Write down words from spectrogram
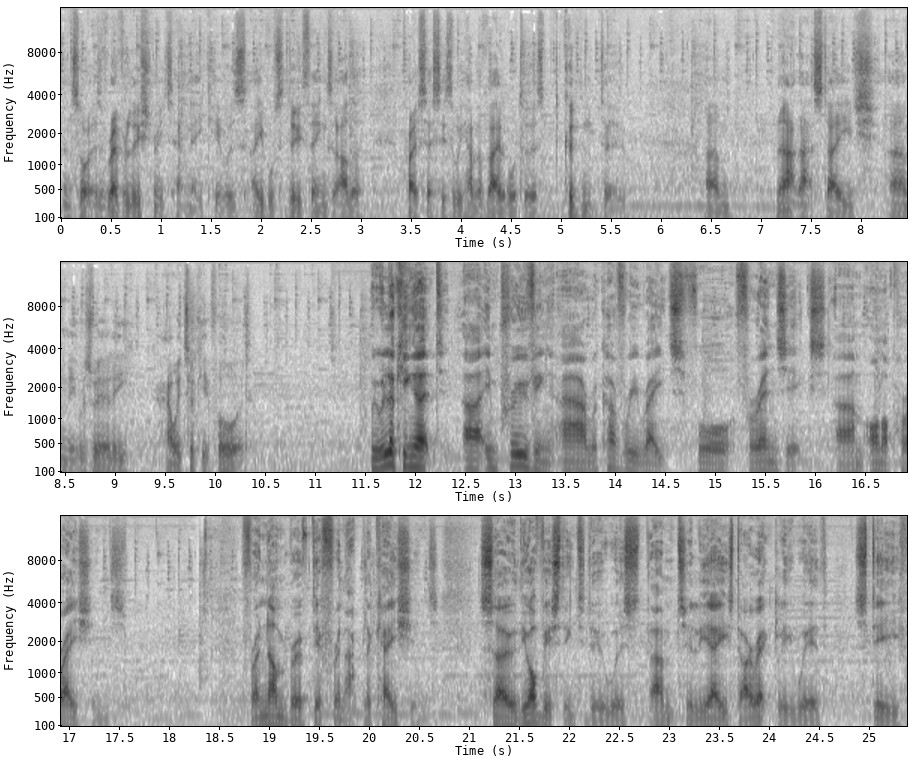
and saw it as a revolutionary technique. It was able to do things that other processes we have available to us couldn't do. Um, and at that stage, um, it was really how we took it forward. We were looking at uh, improving our recovery rates for forensics um, on operations for a number of different applications. So the obvious thing to do was um, to liaise directly with Steve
